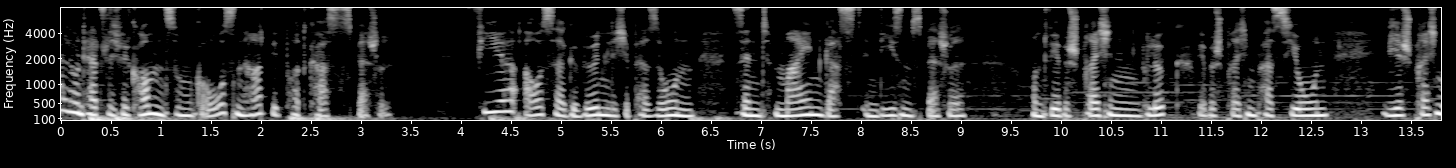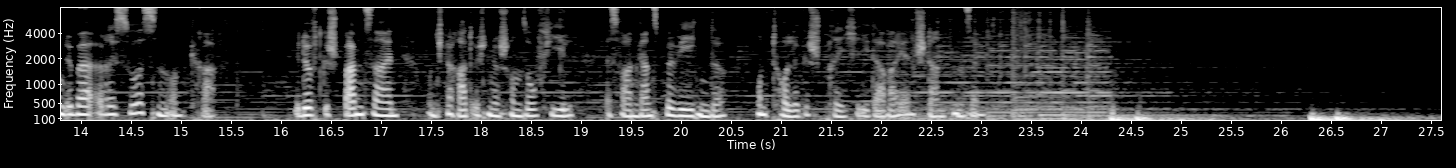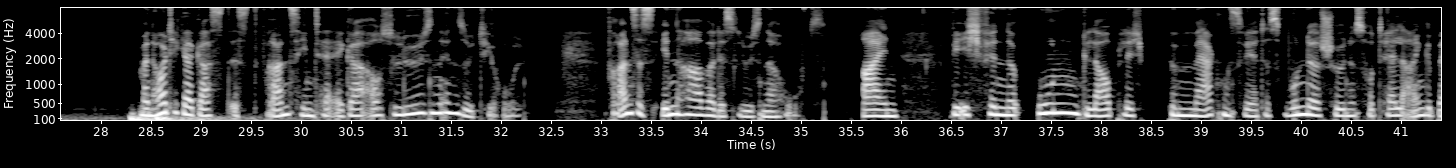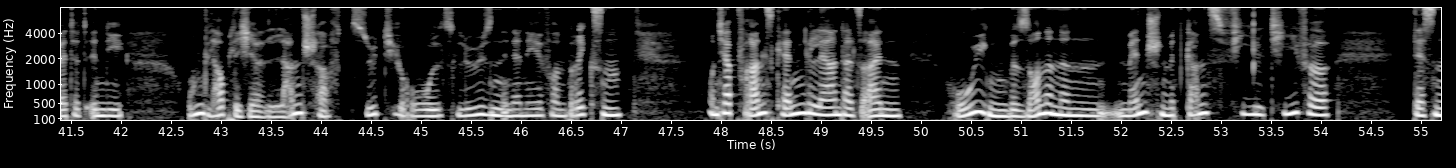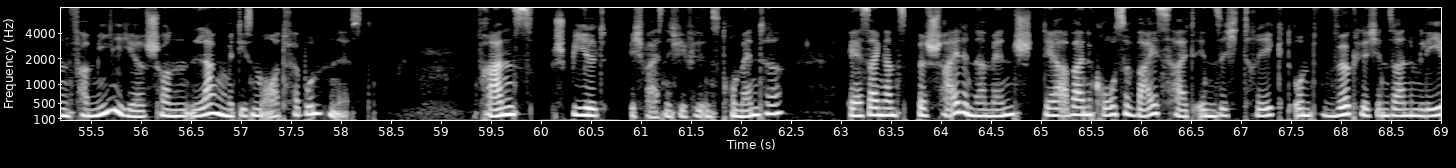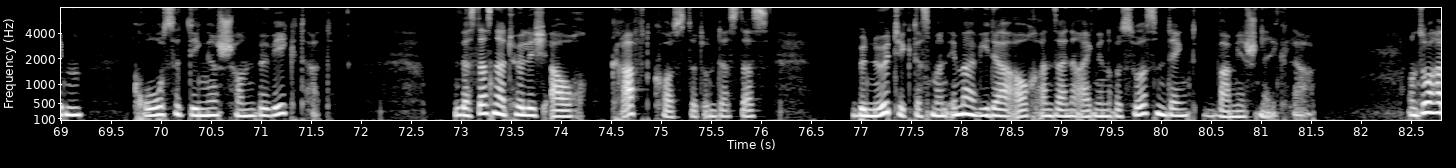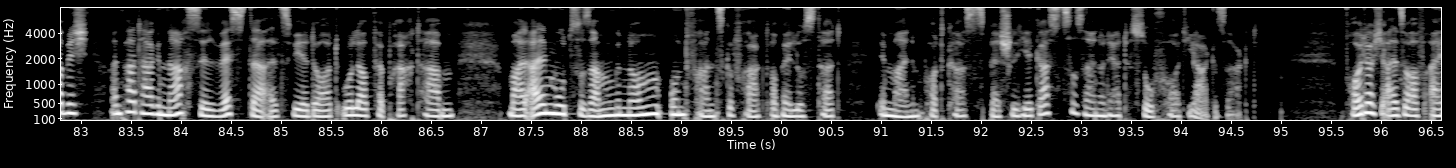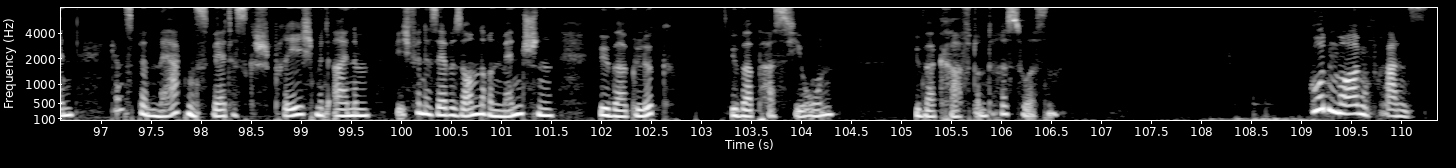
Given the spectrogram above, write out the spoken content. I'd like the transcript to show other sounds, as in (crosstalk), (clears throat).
Hallo und herzlich willkommen zum großen Heartbeat Podcast Special. Vier außergewöhnliche Personen sind mein Gast in diesem Special und wir besprechen Glück, wir besprechen Passion, wir sprechen über Ressourcen und Kraft. Ihr dürft gespannt sein und ich verrate euch nur schon so viel. Es waren ganz bewegende und tolle Gespräche, die dabei entstanden sind. Mein heutiger Gast ist Franz Hinteregger aus Lüsen in Südtirol. Franz ist Inhaber des Lüsener Hofs. Ein, wie ich finde, unglaublich bemerkenswertes, wunderschönes Hotel eingebettet in die unglaubliche Landschaft Südtirols, Lüsen in der Nähe von Brixen. Und ich habe Franz kennengelernt als einen ruhigen, besonnenen Menschen mit ganz viel Tiefe, dessen Familie schon lang mit diesem Ort verbunden ist. Franz spielt, ich weiß nicht wie viele Instrumente, er ist ein ganz bescheidener Mensch, der aber eine große Weisheit in sich trägt und wirklich in seinem Leben große Dinge schon bewegt hat. Dass das natürlich auch Kraft kostet und dass das benötigt, dass man immer wieder auch an seine eigenen Ressourcen denkt, war mir schnell klar. Und so habe ich ein paar Tage nach Silvester, als wir dort Urlaub verbracht haben, mal allen Mut zusammengenommen und Franz gefragt, ob er Lust hat, in meinem Podcast-Special hier Gast zu sein, und er hat sofort Ja gesagt. Freut euch also auf ein ganz bemerkenswertes Gespräch mit einem, wie ich finde, sehr besonderen Menschen über Glück, über Passion, über Kraft und Ressourcen. Guten Morgen, Franz.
